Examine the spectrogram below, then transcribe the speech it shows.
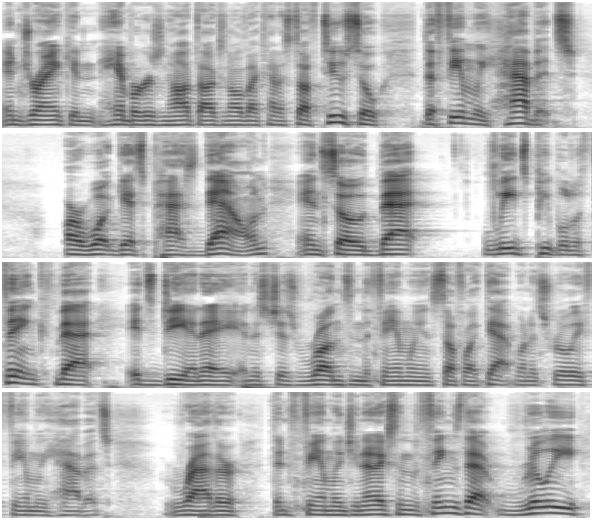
and drank and hamburgers and hot dogs and all that kind of stuff too. So the family habits are what gets passed down. And so that leads people to think that it's DNA and it just runs in the family and stuff like that when it's really family habits rather than family genetics. And the things that really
